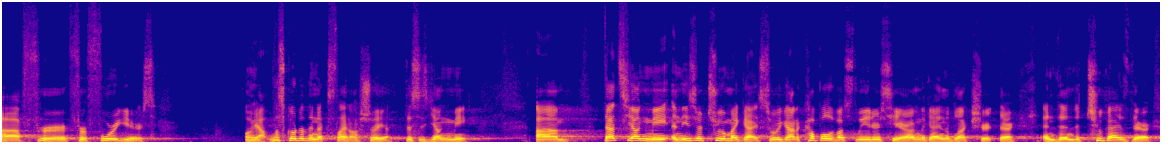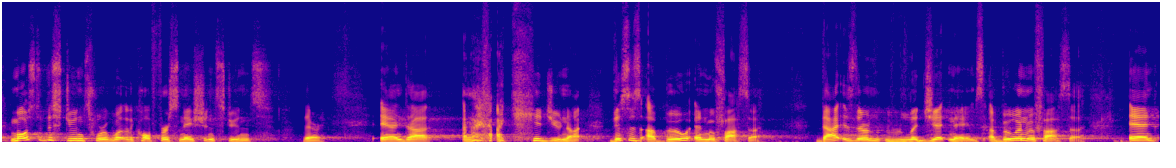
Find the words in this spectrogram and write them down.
uh, for, for four years. Oh, yeah, let's go to the next slide. I'll show you. This is young me. Um, that's young me, and these are two of my guys. So we got a couple of us leaders here. I'm the guy in the black shirt there, and then the two guys there. Most of the students were what they call First Nation students there. And, uh, and I, I kid you not, this is Abu and Mufasa. That is their legit names, Abu and Mufasa. And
